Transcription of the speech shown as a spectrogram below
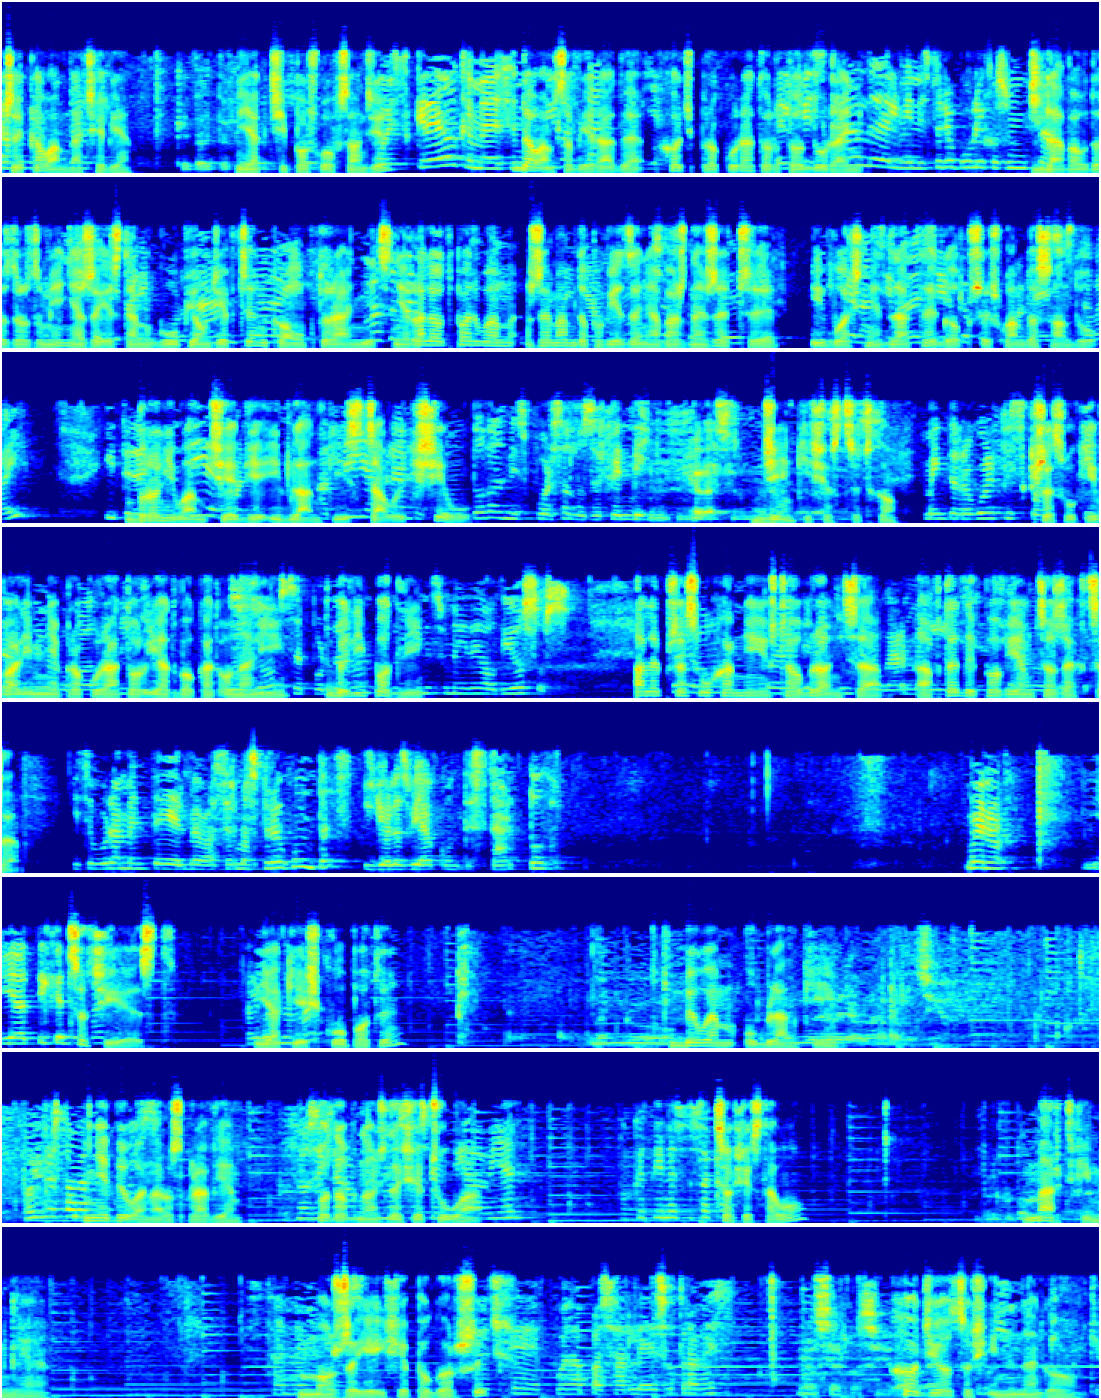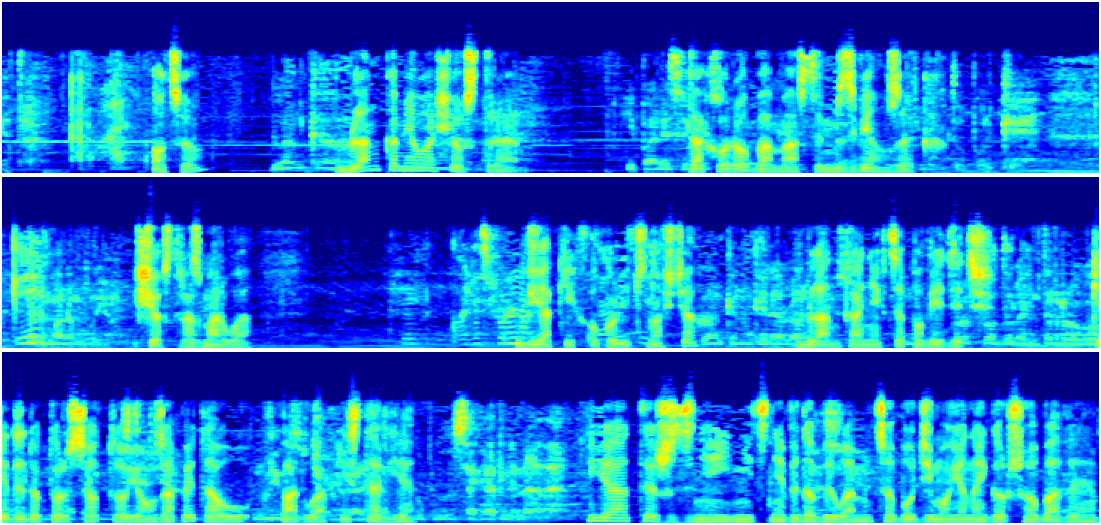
Czekałam na ciebie. Jak ci poszło w sądzie? Dałam sobie radę, choć prokurator to dureń. Dawał do zrozumienia, że jestem głupią dziewczynką, która nic nie robi. Ale odparłam, że mam do powiedzenia ważne rzeczy i właśnie dlatego przyszłam do sądu. Broniłam ciebie i Blanki z całych sił. Dzięki, siostrzyczko. Przesłuchiwali mnie prokurator i adwokat Onali. Byli podli. Ale przesłucha mnie jeszcze obrońca, a wtedy powiem, co zechcę. Y seguramente él me va a hacer más preguntas y yo les voy a contestar todo. Bueno, ¿y a ti qué te Co pasa? ci jest? Jakieś kłopoty? Byłem u Blanki. No Nie była na rozprawie. Nos Podobno źle no się czuła. sentía bien. ¿Por qué tienes esa Co się stało? Martwi mnie. Może jej się ¿Crees pogorszyć? Chodzi o coś innego. O co? Blanka miała siostrę. Ta choroba ma z tym związek. Siostra zmarła. ¿Cuáles fueron W jakich okolicznościach? Blanka nie chce powiedzieć. Kiedy doktor Soto ją zapytał, wpadła w histerię. Ja też z niej nic nie wydobyłem, co budzi moje najgorsze obawy.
